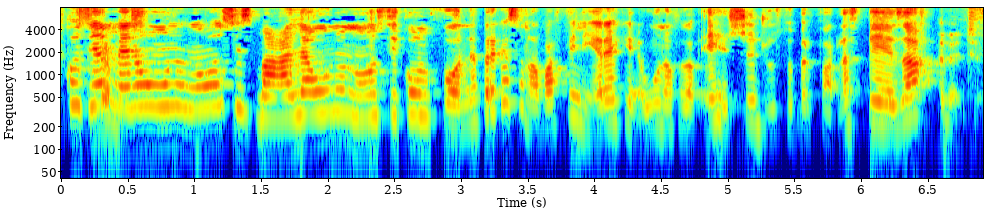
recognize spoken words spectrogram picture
così almeno uno non si sbaglia, uno non si confonde, perché sennò va a finire che uno esce giusto per fare la spesa, Eh beh, cioè,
